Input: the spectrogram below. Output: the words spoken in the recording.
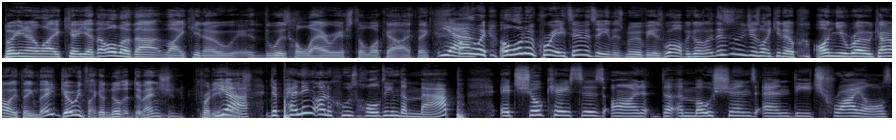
but you know like uh, yeah that, all of that like you know it was hilarious to look at I think Yeah. by the way a lot of creativity in this movie as well because like, this isn't just like you know on your road kind of like thing. They go into like another dimension pretty yeah, much. depending on who's holding the map, it showcases on the emotions and the trials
